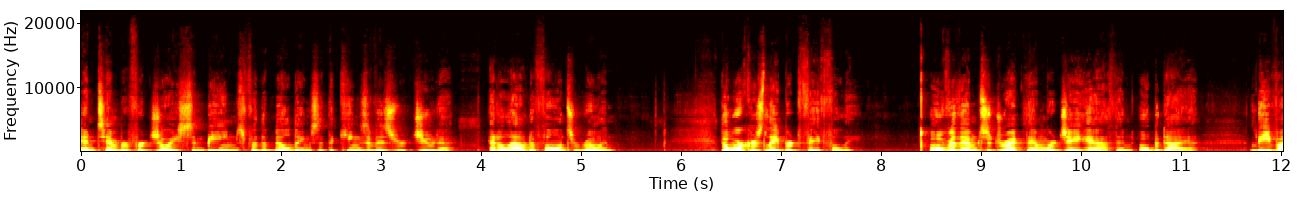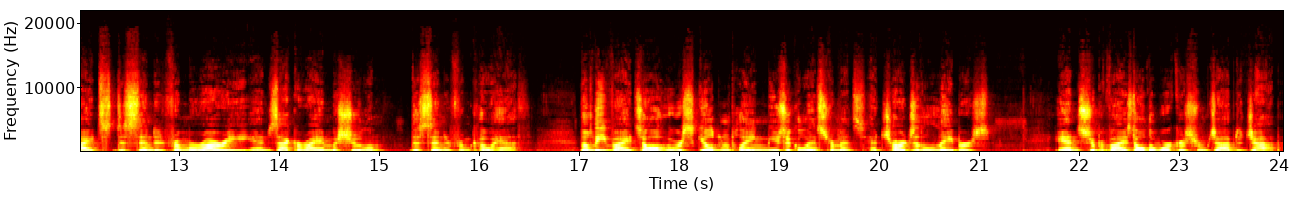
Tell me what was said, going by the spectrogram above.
and timber for joists and beams for the buildings that the kings of Israel, Judah had allowed to fall into ruin. The workers labored faithfully. Over them to direct them were Jahath and Obadiah, Levites descended from Merari, and Zechariah and Meshullam descended from Kohath. The Levites, all who were skilled in playing musical instruments, had charge of the labors and supervised all the workers from job to job.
